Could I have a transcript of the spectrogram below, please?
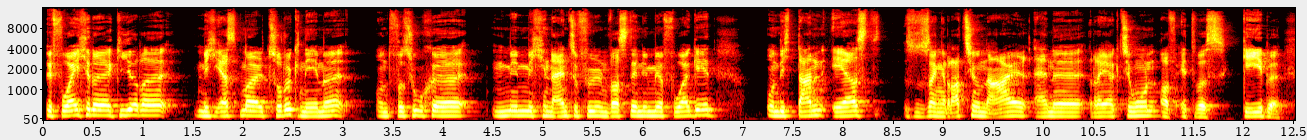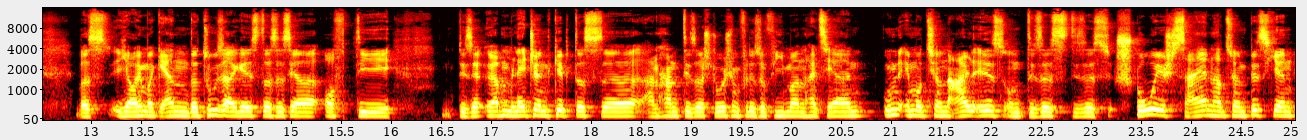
bevor ich reagiere, mich erstmal zurücknehme und versuche, mich hineinzufühlen, was denn in mir vorgeht und ich dann erst sozusagen rational eine Reaktion auf etwas gebe. Was ich auch immer gern dazu sage, ist, dass es ja oft die, diese Urban Legend gibt, dass äh, anhand dieser stoischen Philosophie man halt sehr unemotional ist und dieses, dieses stoisch Sein hat so ein bisschen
